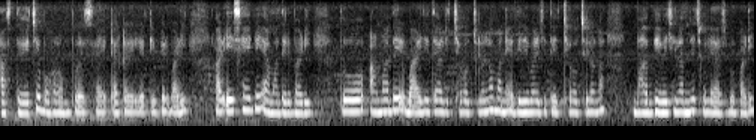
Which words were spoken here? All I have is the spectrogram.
আসতে হয়েছে বহরমপুরের সাইড একটা রিলেটিভের বাড়ি। আর এই সাইডেই আমাদের বাড়ি। তো আমাদের বাড়ি যেতে আর ইচ্ছা করছিল না মানে দিদির বাড়ি যেতে ইচ্ছা করছিল না। ভাব ভেবেছিলাম যে চলে আসব বাড়ি।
